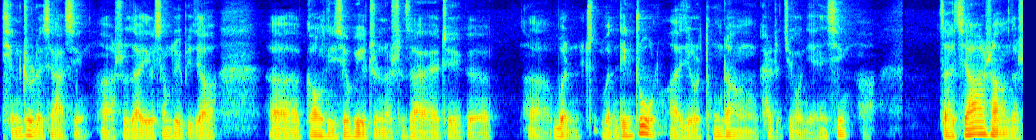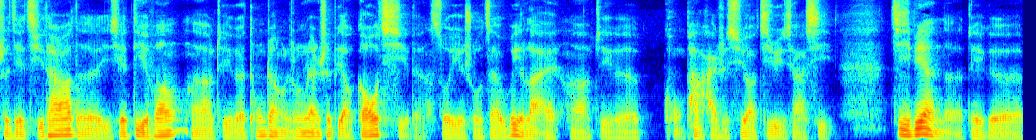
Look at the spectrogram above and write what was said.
停滞的下行啊，是在一个相对比较呃高的一些位置呢，是在这个呃稳稳定住了啊，就是通胀开始具有粘性啊。再加上呢，世界其他的一些地方啊，这个通胀仍然是比较高企的，所以说在未来啊，这个恐怕还是需要继续加息。即便呢这个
